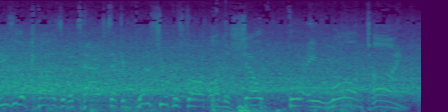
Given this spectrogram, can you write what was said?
These are the kinds of attacks that can put a superstar on the shelf for a long time.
